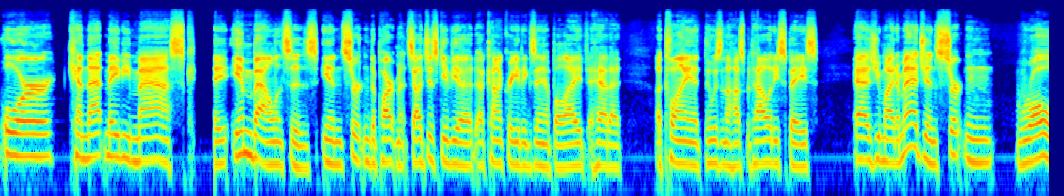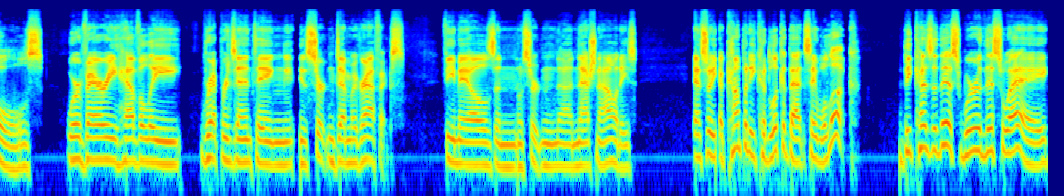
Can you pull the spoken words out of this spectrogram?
Or can that maybe mask imbalances in certain departments? I'll just give you a, a concrete example. I had a, a client who was in the hospitality space as you might imagine, certain roles were very heavily representing certain demographics, females and certain uh, nationalities. And so a company could look at that and say, well, look, because of this, we're this way.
